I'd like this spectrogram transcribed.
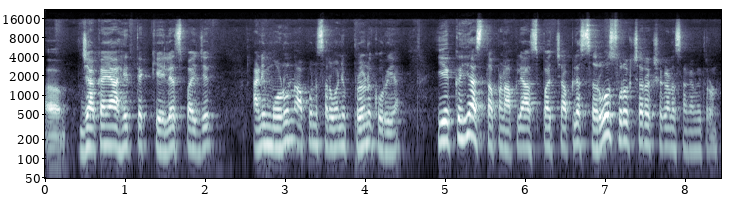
ज्या काही आहेत त्या केल्याच पाहिजेत. आणि म्हणून आपण सर्वांनी प्रण करूया. एकही आस्थापना आपल्या आसपासच्या आपल्या सर्व सुरक्षा रक्षकांना सांगा मित्रांनो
